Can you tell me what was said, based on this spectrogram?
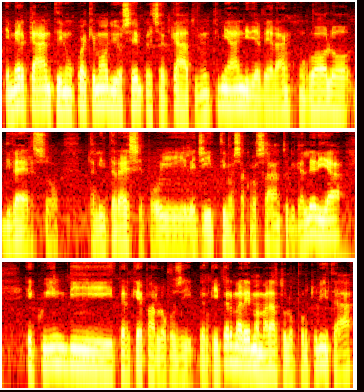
e mercante. In un qualche modo io ho sempre cercato negli ultimi anni di avere anche un ruolo diverso dall'interesse poi legittimo e sacrosanto di galleria e quindi perché parlo così? Perché Ipermarema mi ha dato l'opportunità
